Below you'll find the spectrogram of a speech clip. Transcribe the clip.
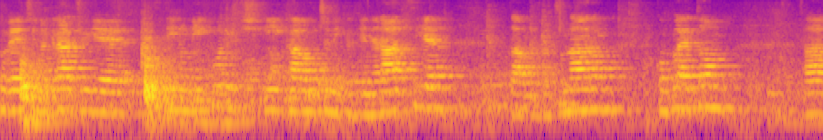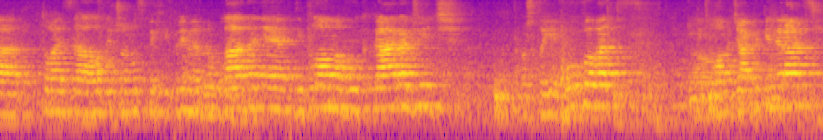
Nastavničko veće nagrađuje Kristinu Nikolić i kao učenika generacije, tamo računarom, kompletom. To je za odličan uspeh i primerno vladanje. Diploma Vuk Karadžić, pošto je Vukovac, diploma đaka generacije.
